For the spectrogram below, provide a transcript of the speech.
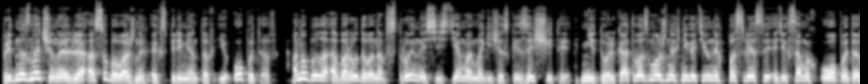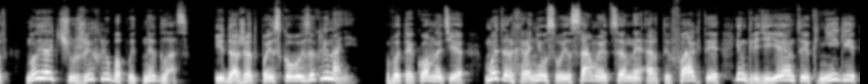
Предназначенное для особо важных экспериментов и опытов, оно было оборудовано встроенной системой магической защиты не только от возможных негативных последствий этих самых опытов, но и от чужих любопытных глаз. И даже от поисковых заклинаний. В этой комнате Мэтр хранил свои самые ценные артефакты, ингредиенты, книги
